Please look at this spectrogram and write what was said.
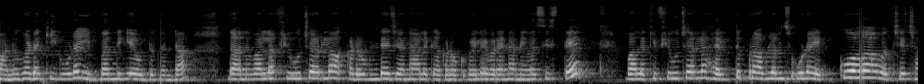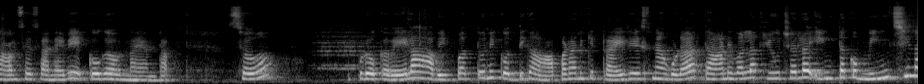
మనుగడకి కూడా ఇబ్బందిగా ఉంటుందంట. దానివల్ల ఫ్యూచర్లో అక్కడ ఉండే జనాలకి అక్కడ ఒకవేళ ఎవరైనా నివసిస్తే వాళ్ళకి ఫ్యూచర్లో హెల్త్ ప్రాబ్లమ్స్ కూడా ఎక్కువగా వచ్చే ఛాన్సెస్ అనేవి ఎక్కువగా ఉన్నాయంట. సో ఇప్పుడు ఒకవేళ ఆ విపత్తుని కొద్దిగా ఆపడానికి ట్రై చేసినా కూడా దానివల్ల ఫ్యూచర్లో ఇంతకు మించిన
